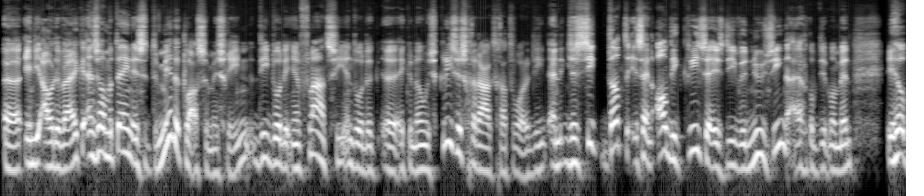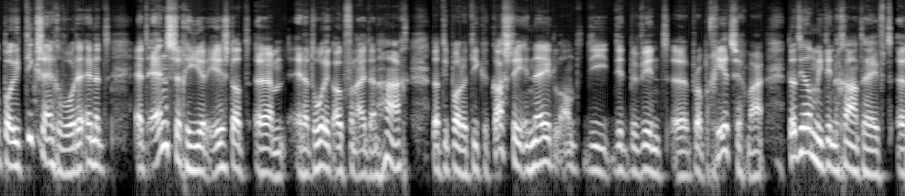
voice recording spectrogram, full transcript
eh, in die oude wijken. En zometeen is het de middenklasse misschien, die door de inflatie en door de eh, economische crisis geraakt gaat worden. Die, en je ziet, dat zijn al die crises die we nu zien eigenlijk op dit moment, die heel politiek zijn geworden. En het, het ernstige hier is dat, ehm, en dat hoor ik ook vanuit Den Haag, dat die politieke kasten in Nederland die dit bewind eh, propageert, zeg maar, dat hij helemaal niet in de gaten heeft eh,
